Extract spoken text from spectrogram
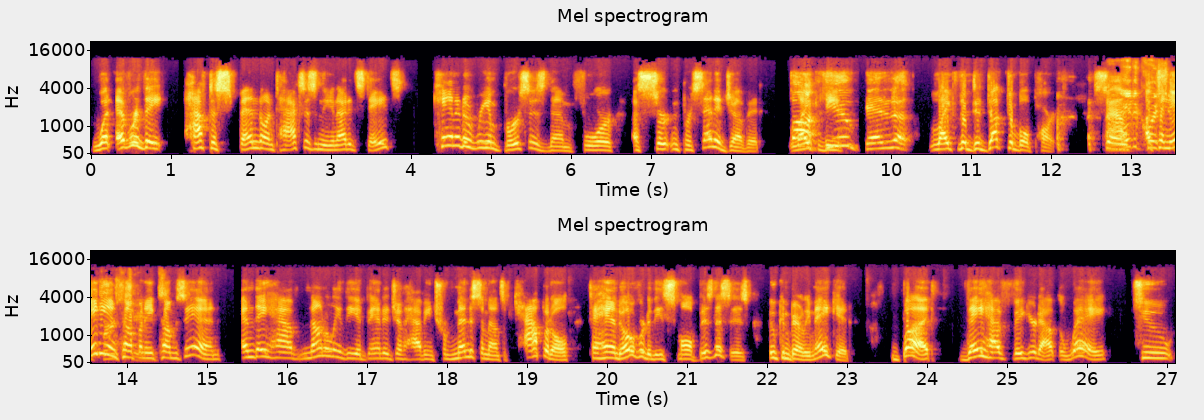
whatever they have to spend on taxes in the United States, Canada reimburses them for a certain percentage of it, like the you, Canada. like the deductible part. So a a Canadian company James. comes in and they have not only the advantage of having tremendous amounts of capital to hand over to these small businesses who can barely make it, but they have figured out the way to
